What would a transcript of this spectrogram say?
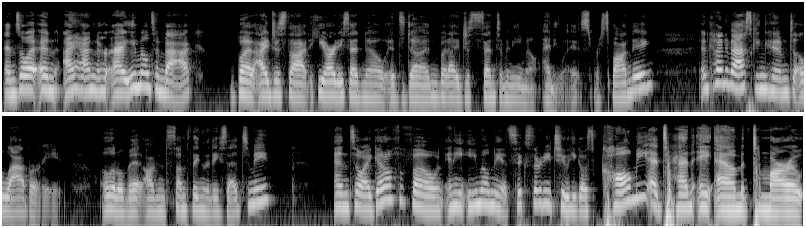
And so I, and I hadn't heard, I emailed him back, but I just thought he already said no, it's done, but I just sent him an email anyways, responding and kind of asking him to elaborate a little bit on something that he said to me. And so I get off the phone and he emailed me at 6:32. He goes, "Call me at 10 a.m. tomorrow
